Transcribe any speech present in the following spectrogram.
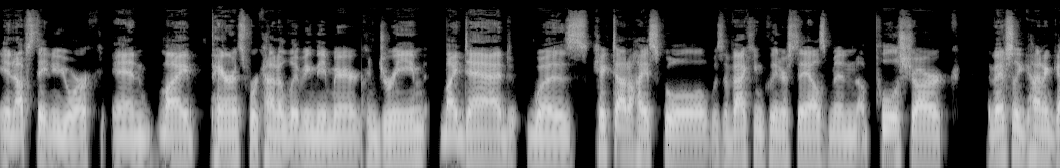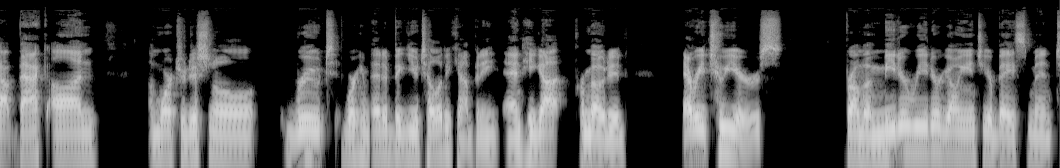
in upstate New York, and my parents were kind of living the American dream. My dad was kicked out of high school, was a vacuum cleaner salesman, a pool shark, eventually kind of got back on a more traditional route working at a big utility company, and he got promoted every two years from a meter reader going into your basement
